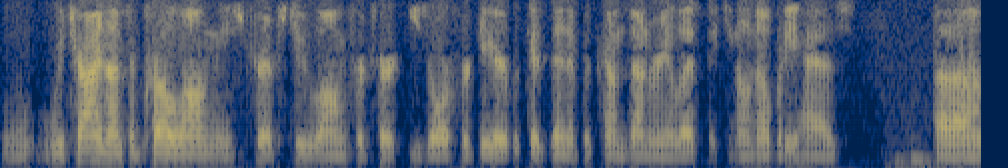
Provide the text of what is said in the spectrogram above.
we try not to prolong these trips too long for turkeys or for deer because then it becomes unrealistic. You know, nobody has uh,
